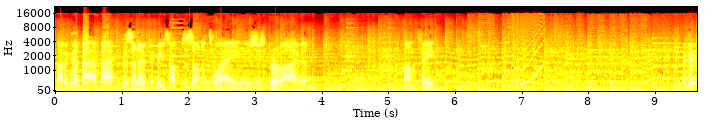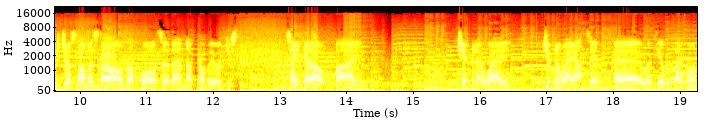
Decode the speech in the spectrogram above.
having the better bet because I know Kabutops is on its way. It's just reviving Amphi. If it was just Omastar or Rockwater, then I probably would just take it out by chipping it away, chipping away at it uh, with the other Pokemon.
